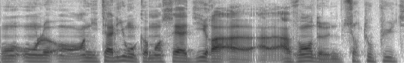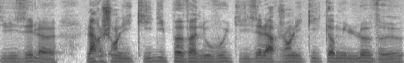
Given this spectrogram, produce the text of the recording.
en Italie, on commençait à dire avant de ne surtout plus utiliser l'argent liquide. Ils peuvent à nouveau utiliser l'argent liquide comme ils le veulent,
